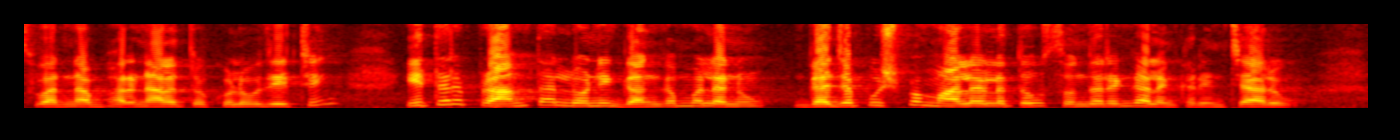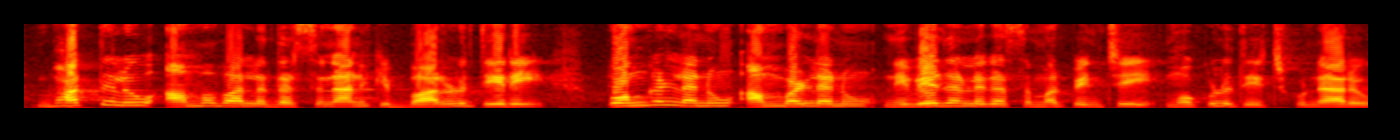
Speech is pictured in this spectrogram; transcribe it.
స్వర్ణాభరణాలతో కొలువుదీర్చి ఇతర ప్రాంతాల్లోని గంగమ్మలను గజపుష్పమాలలతో సుందరంగా అలంకరించారు. భక్తులు అమ్మవార్ల దర్శనానికి బారులు తీరి పొంగళ్ళను అంబళ్ళను నివేదనలుగా సమర్పించి మొక్కులు తీర్చుకున్నారు.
